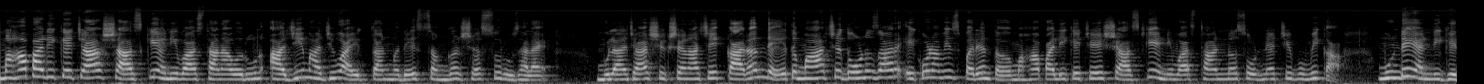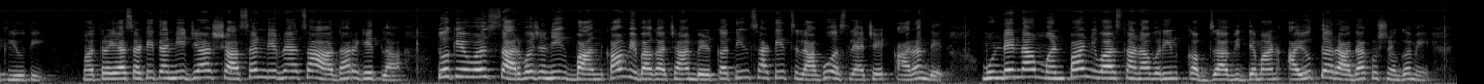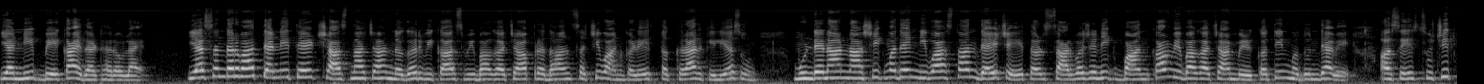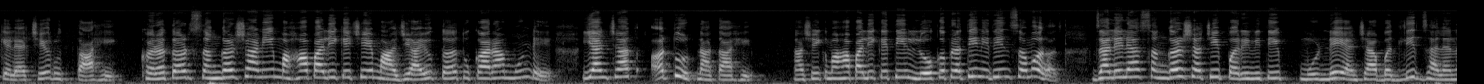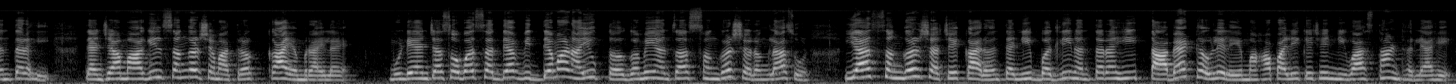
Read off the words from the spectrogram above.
महापालिकेच्या शासकीय निवासस्थानावरून आजी माजी आयुक्तांमध्ये संघर्ष सुरू झालाय. मुलांच्या शिक्षणाचे कारण देत मार्च दोन हजार एकोणावीस पर्यंत महापालिकेचे शासकीय निवासस्थान न सोडण्याची भूमिका मुंडे यांनी घेतली होती. मात्र यासाठी त्यांनी ज्या शासन निर्णयाचा आधार घेतला तो केवळ सार्वजनिक बांधकाम विभागाच्या मिळकतींसाठीच लागू असल्याचे कारण देत मुंडेंना मनपा निवासस्थानावरील कब्जा विद्यमान आयुक्त राधाकृष्ण गमे यांनी बेकायदा ठरवलाय. या संदर्भात त्यांनी थेट शासनाच्या नगर विकास विभागाच्या प्रधान सचिवांकडे तक्रार केली असून मुंडेंना नाशिकमध्ये निवासस्थान द्यायचे तर सार्वजनिक बांधकाम विभागाच्या मिळकतींमधून द्यावे असे सूचित केल्याचे वृत्त आहे. खरं तर संघर्ष आणि महापालिकेचे माजी आयुक्त तुकाराम मुंडे यांच्यात अतूट नातं आहे. नाशिक महापालिकेतील लोकप्रतिनिधींसमोरच झालेल्या संघर्षाची परिणिती मुंडे यांच्या बदलीत झाल्यानंतरही त्यांच्या मागील संघर्ष मात्र कायम राहिलाय. मुंडे यांच्यासोबत सध्या विद्यमान आयुक्त गमे यांचा संघर्ष रंगला असून या संघर्षाचे कारण त्यांनी बदलीनंतरही ताब्यात ठेवलेले महापालिकेचे निवासस्थान ठरले आहे.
